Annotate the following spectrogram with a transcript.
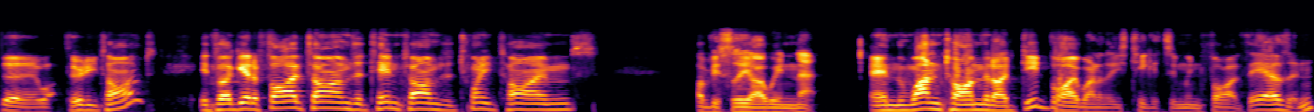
the what, 30 times. If I get a five times, a 10 times, a 20 times, obviously I win that. And the one time that I did buy one of these tickets and win 5,000,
